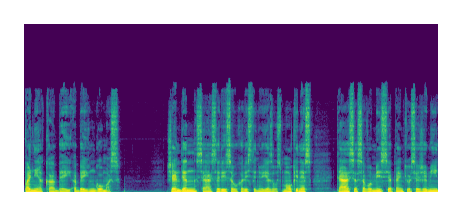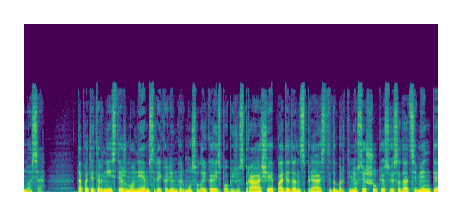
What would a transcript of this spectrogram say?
panieka bei abejingumas. Šiandien seserys Eucharistinio Jėzaus mokinės tęsia savo misiją penkiuose žemynuose. Ta pati tarnystė žmonėms reikalinga ir mūsų laikais, popiežius prašė, padedant spręsti dabartinius iššūkius, visada atsiminti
